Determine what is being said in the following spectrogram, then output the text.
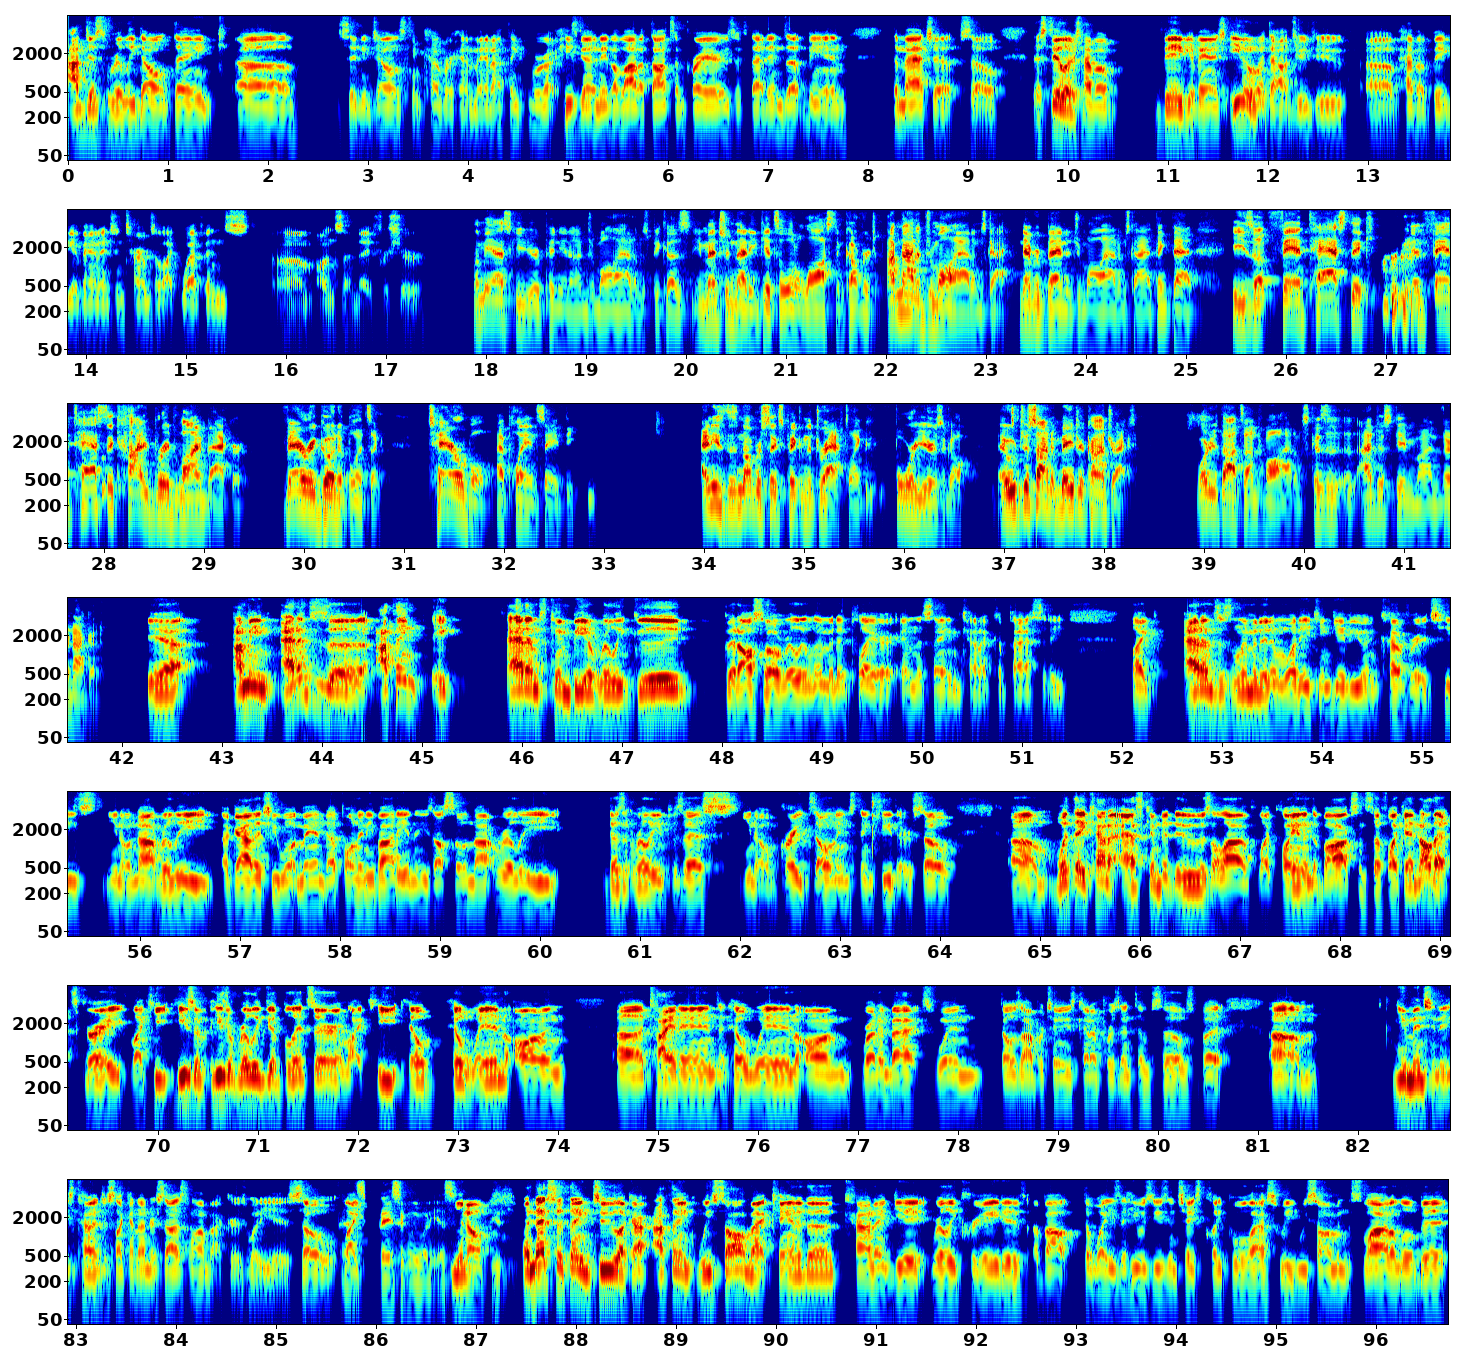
I just really don't think uh, Sidney Jones can cover him, man. I think we're he's going to need a lot of thoughts and prayers if that ends up being the matchup. So the Steelers have a big advantage, even without Juju. Uh, have a big advantage in terms of like weapons um, on Sunday for sure. Let me ask you your opinion on Jamal Adams because you mentioned that he gets a little lost in coverage. I'm not a Jamal Adams guy. Never been a Jamal Adams guy. I think that he's a fantastic and fantastic hybrid linebacker. Very good at blitzing. Terrible at playing safety. And he's the number six pick in the draft like four years ago. And we just signed a major contract. What are your thoughts on Jamal Adams? Because uh, I just gave you mine. They're not good. Yeah. I mean, Adams is a, I think it, Adams can be a really good but also a really limited player in the same kind of capacity. Like Adams is limited in what he can give you in coverage. He's, you know, not really a guy that you want manned up on anybody, and he's also not really doesn't really possess, you know, great zone instincts either. So um, what they kind of ask him to do is a lot of like playing in the box and stuff like that. And all that's great. Like he he's a he's a really good blitzer and like he he'll he'll win on uh, tight ends, and he'll win on running backs when those opportunities kind of present themselves. But um, you mentioned it, he's kind of just like an undersized linebacker, is what he is. So, that's like, basically what he is, you know. And that's the thing too. Like, I, I think we saw Matt Canada kind of get really creative about the ways that he was using Chase Claypool last week. We saw him in the slide a little bit.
